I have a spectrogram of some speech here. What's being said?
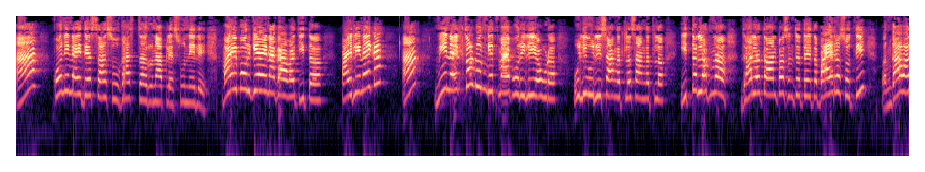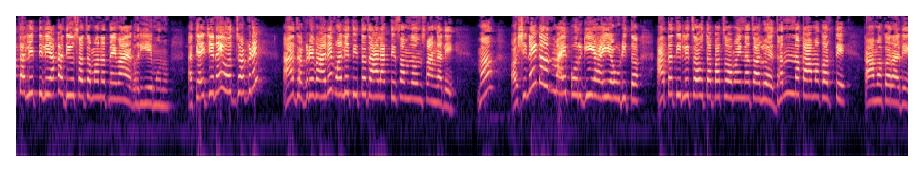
आ कोणी नाही देत सासू घास चारून आपल्या सुनेले. माय पोरगी आहे ना गावात इथं. पाहिली नाही का? आ मी नाही चढून घेत माय पोरीली एवढं. उली उली सांगितलं सांगितलं. इथं लग्न झालं तेव्हापासून तर ते इथं बाहेरच होती. पण गावात आली तिला एका दिवसाचं म्हणत नाही माझ्या घरी ये म्हणून. आ, त्याचे नाही होत झगडे? आ झगडे वाले मला तिथं जा लागते समजावून सांगा दे मग? अशी नाही का माय पोरगी आहे एवढी तर आता तिला चौथा पाचवा महिना चालू आहे धन्न काम करते काम करा दे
